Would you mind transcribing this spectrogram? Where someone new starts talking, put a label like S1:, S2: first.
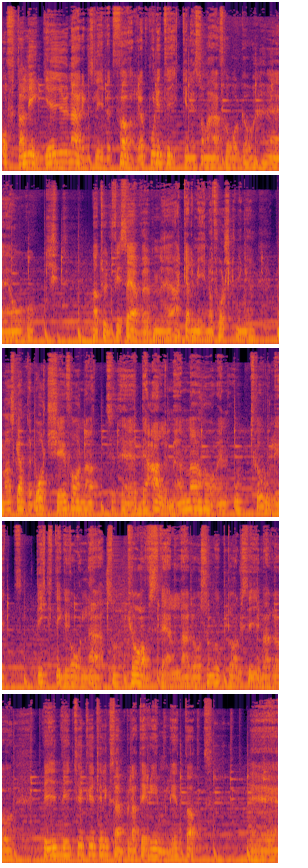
S1: ofta ligger ju näringslivet före politiken i sådana här frågor. Eh, och, naturligtvis även eh, akademin och forskningen. Men man ska inte bortse ifrån att eh, det allmänna har en otroligt viktig roll här som kravställare och som uppdragsgivare. Och vi, vi tycker till exempel att det är rimligt att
